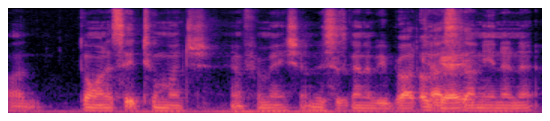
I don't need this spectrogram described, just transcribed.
I don't want to say too much information. This is going to be broadcast Okay. on the internet.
